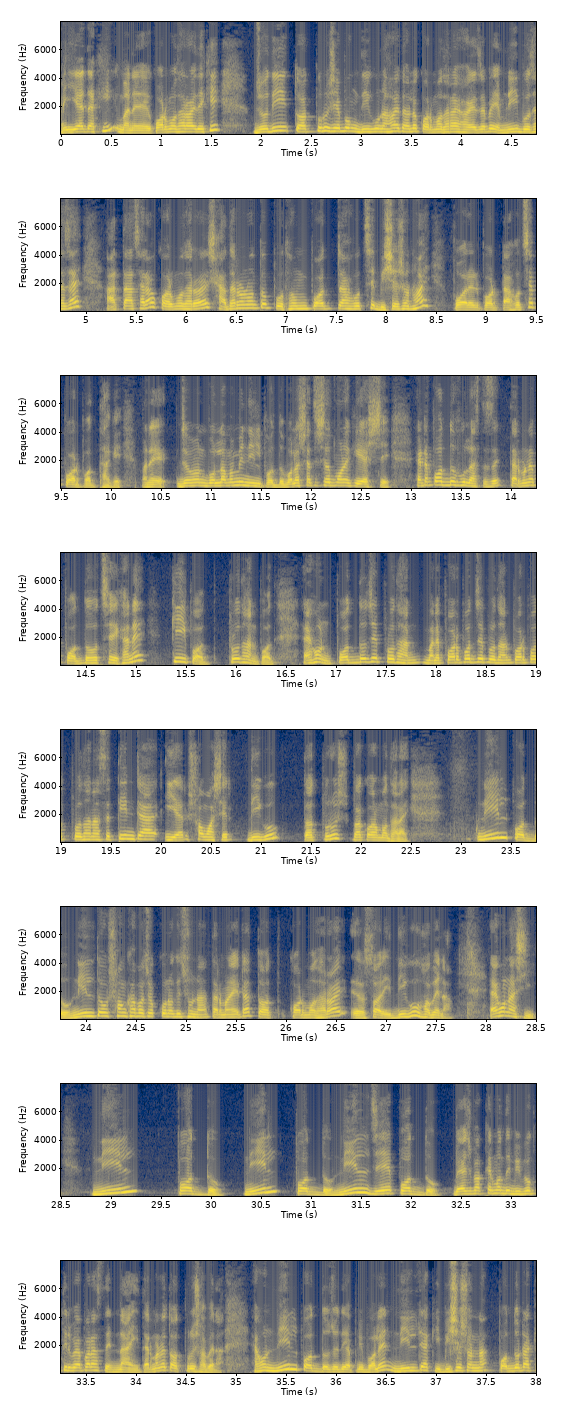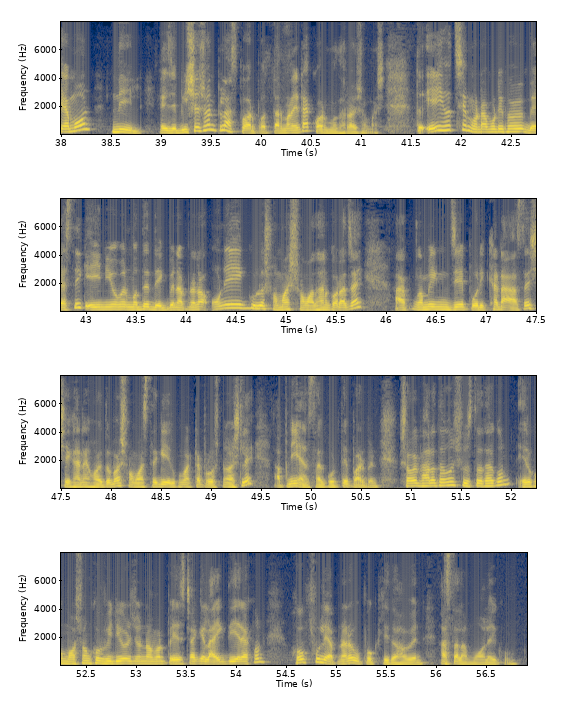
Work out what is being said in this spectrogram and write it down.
ইয়া দেখি মানে কর্মধারায় দেখি, যদি তৎপুরুষ এবং দ্বিগুণা হয়, তাহলে কর্মধারায় হয়ে যাবে, এমনিই বোঝা যায়। আর তাছাড়াও কর্মধারায় সাধারণত প্রথম পদটা হচ্ছে বিশেষণ হয়, পরের পদটা হচ্ছে পরপদ থাকে। মানে যেমন বললাম আমি নীল পদ্ম বলার সাথে সাথে কি আসছে। একটা পদ্ম ফুল আসতেছে, তার মানে পদ্ম হচ্ছে এখানে কি পদ? প্রধান পদ। এখন পদ্ম যে প্রধান মানে পরপদ যে প্রধান, পরপদ প্রধান আছে তিনটা ইয়ার, সমাসের, দ্বিগু তৎপুরুষ বা কর্মধারায়। নীল পদ্ম, নীল তো সংখ্যাবাচক কোনো কিছু না, তার মানে এটা তৎ, কর্মধারায় সরি দ্বিগু হবে না। এখন আসি, নীল পদ্ম। নীল পদ্ম, নীল যে পদ্ম। ব্যাস বাক্যের মধ্যে বিভক্তির ব্যাপার আছে? নাই, তার মানে তৎপুরুষ হবে না। এখন নীল পদ্ম যদি আপনি বলেন, নীলটা কি বিশেষণ না? পদ্মটা কেমন? নীল। এই যে বিশেষণ প্লাস পরপদ, তার মানে এটা কর্মধারয় সমাস। তো এই হচ্ছে মোটামুটিভাবে বেসিক এই নিয়মের মধ্যে দেখবেন আপনারা অনেকগুলো সমাজ সমাধান করা যায়। আপকামিং যে পরীক্ষাটা আছে, সেখানে হয়তোবা সমাজ থেকে এরকম একটা প্রশ্ন আসলে আপনি অ্যান্সার করতে পারবেন। সবাই ভালো থাকুন, সুস্থ থাকুন। এরকম অসংখ্য ভিডিওর জন্য আমার পেজটাকে লাইক দিয়ে রাখুন। হোপফুলি আপনারা উপকৃত হবেন। আসসালামু আলাইকুম।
